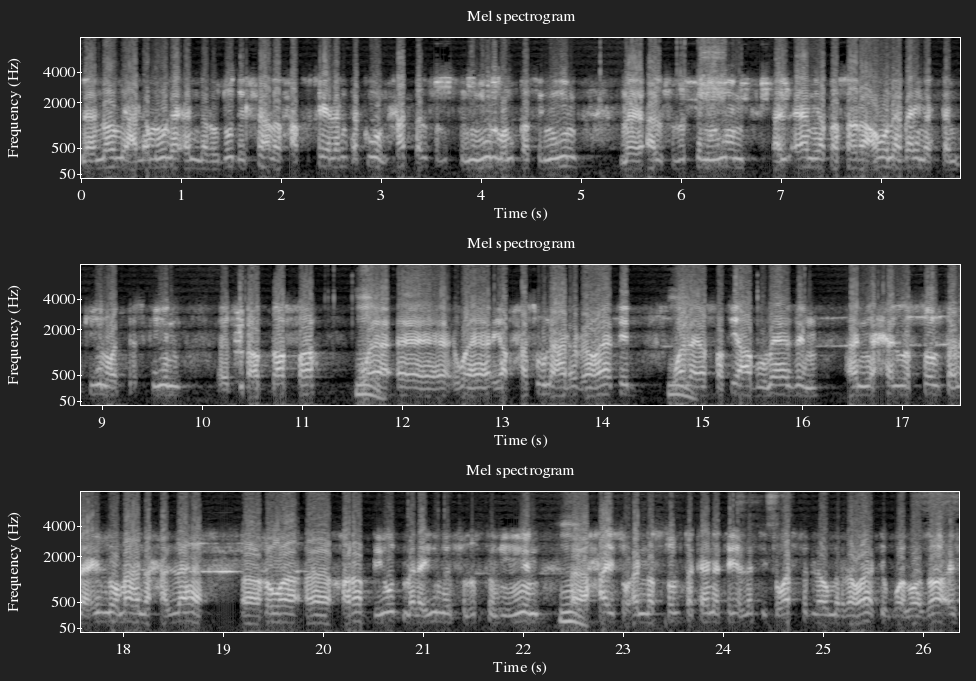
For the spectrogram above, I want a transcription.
لأنهم يعلمون أن ردود الفعل الحقيقية لن تكون. حتى الفلسطينيين منقسمين الفلسطينيين الآن يتصارعون بين التمكين والتسكين آه، في الضفة آه، ويبحثون عن الرواتب. ولا يستطيع أبو مازن أن يحل السلطة لأنه معنى حلها آه، هو آه، خراب بيوت ملايين الفلسطينيين. آه، حيث أن السلطة كانت هي التي توفر لهم الرواتب والوظائف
